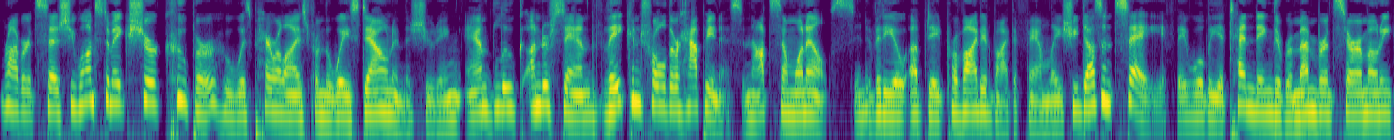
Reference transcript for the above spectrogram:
Roberts says she wants to make sure Cooper, who was paralyzed from the waist down in the shooting, and Luke understand they control their happiness, not someone else. In a video update provided by the family, she doesn't say if they will be attending the remembrance ceremony,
